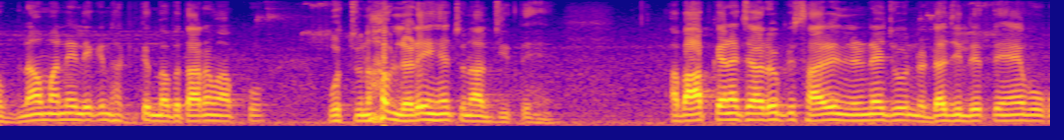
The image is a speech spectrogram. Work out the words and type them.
अब ना माने लेकिन हकीकत मैं बता रहा हूँ आपको वो चुनाव लड़े हैं चुनाव जीते हैं। अब आप कहना चाह रहे हो कि सारे निर्णय जो नड्डा जी लेते हैं वो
